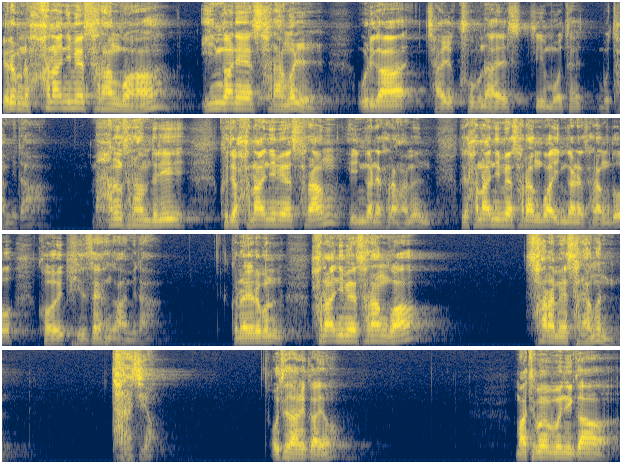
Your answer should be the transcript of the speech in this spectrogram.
여러분 하나님의 사랑과 인간의 사랑을 우리가 잘 구분하지 못합니다. 많은 사람들이 그저 하나님의 사랑, 인간의 사랑 하면 그저 하나님의 사랑과 인간의 사랑도 거의 비슷하게 생각합니다. 그러나 여러분 하나님의 사랑과 사람의 사랑은 다르지요. 어떻게 다를까요? 마태복음 보니까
